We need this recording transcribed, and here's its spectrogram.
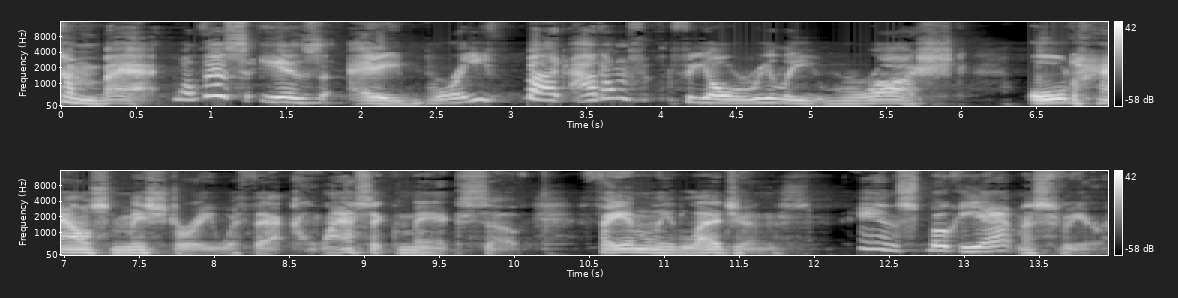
Welcome back. Well, this is a brief, but I don't feel really rushed old house mystery with that classic mix of family legends and spooky atmosphere.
